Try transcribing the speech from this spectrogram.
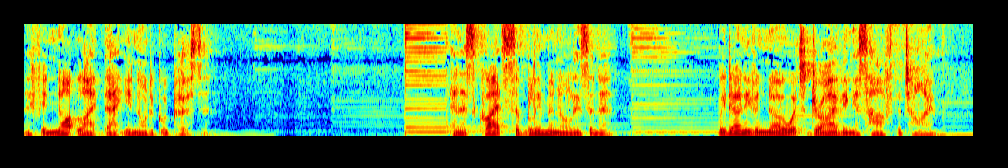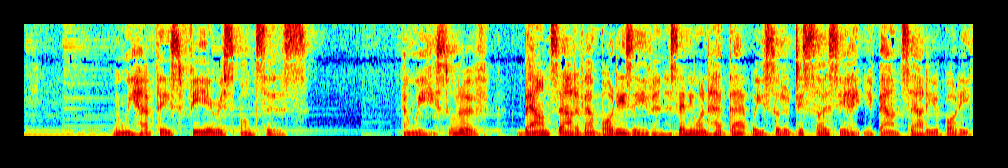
If you're not like that, you're not a good person. And it's quite subliminal, isn't it? We don't even know what's driving us half the time when we have these fear responses and we sort of bounce out of our bodies, even. Has anyone had that where you sort of dissociate and you bounce out of your body?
